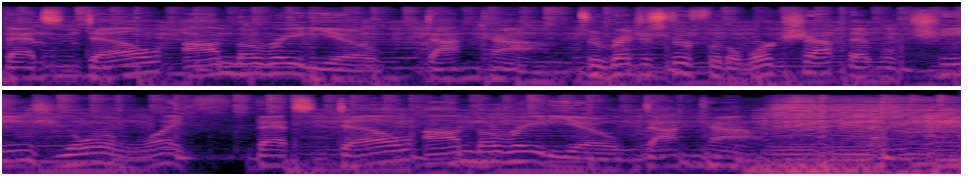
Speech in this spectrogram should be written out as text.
That's DellOnTheRadio.com to register for the workshop that will change your life. That's DellOnTheRadio.com.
